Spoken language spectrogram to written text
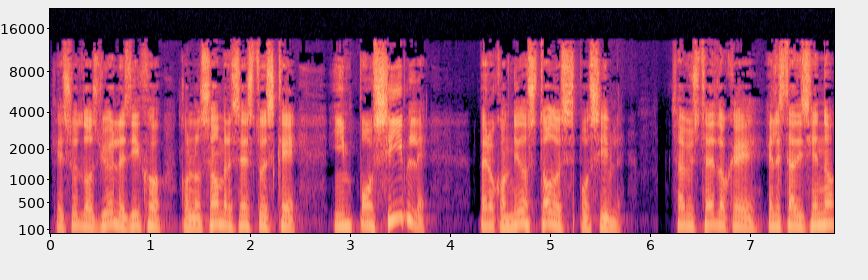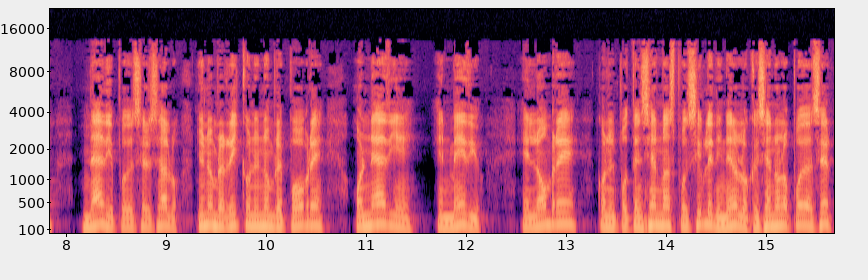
Jesús los vio y les dijo, con los hombres esto es que imposible, pero con Dios todo es posible. ¿Sabe usted lo que él está diciendo? Nadie puede ser salvo, ni un hombre rico, ni un hombre pobre, o nadie en medio. El hombre con el potencial más posible, dinero, lo que sea, no lo puede hacer.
